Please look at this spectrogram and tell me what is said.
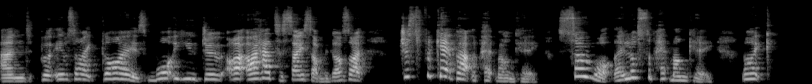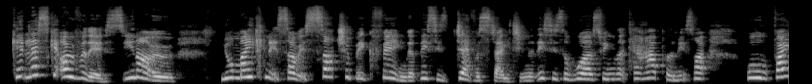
And but it was like, guys, what are you doing? I, I had to say something. I was like, just forget about the pet monkey. So what? They lost the pet monkey. Like, get let's get over this. You know, you're making it so it's such a big thing that this is devastating, that this is the worst thing that can happen. It's like, well, they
